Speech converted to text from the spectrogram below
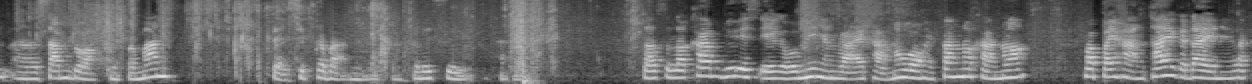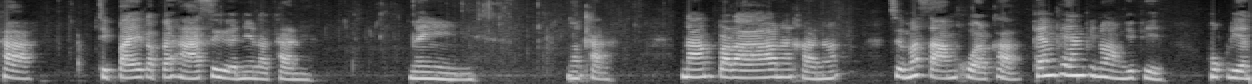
ำเอ่อซ้ำดอกประมาณแปดสิบกว่าบาทนี่ค่ะก็เลยซื้อค่ะ ตาสารคาม USA กับว่ามีอย่างไรค่ะ มาบอกให้ฟังเนาะค่ะเนาะว่าไปห่างไทยก็ได้นี่ละค่ะสิไปกับไปหาซื้ออันนี่ละค่ะนี่นี่เนาะค่ะ น้ำปลานะคะนะซื้อมาสามขวดค่ะ แพงๆพี่น้องอยู่พี่หกเหรียญ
